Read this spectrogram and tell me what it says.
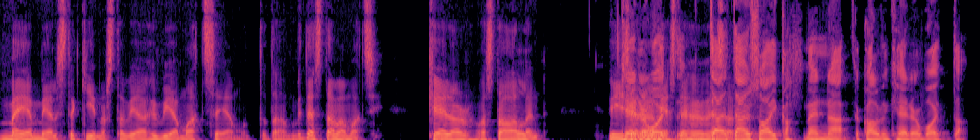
meidän mielestä kiinnostavia ja hyviä matseja. Mutta tota, miten tämä matsi? Kedar vasta Allen. Viisi voit- Täys aika mennä ja Calvin Kedar voittaa.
